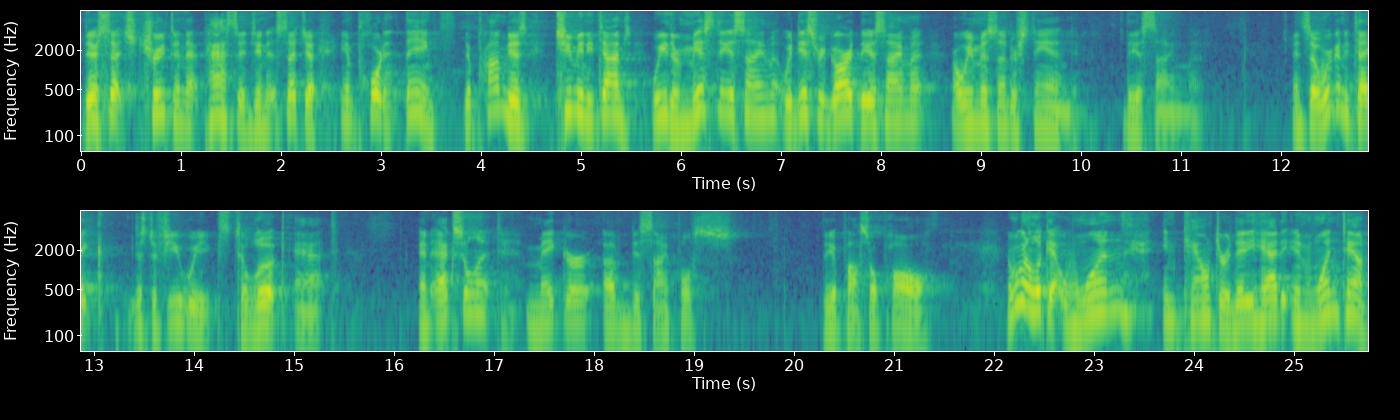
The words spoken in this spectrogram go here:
There's such truth in that passage, and it's such an important thing. The problem is, too many times we either miss the assignment, we disregard the assignment, or we misunderstand the assignment. And so we're going to take just a few weeks to look at an excellent maker of disciples, the Apostle Paul. And we're going to look at one encounter that he had in one town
